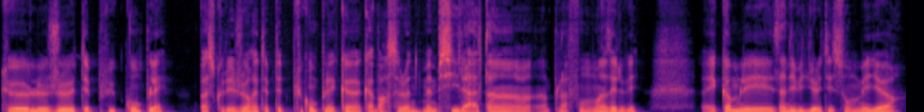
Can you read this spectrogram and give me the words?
que le jeu était plus complet, parce que les joueurs étaient peut-être plus complets qu'à Barcelone, même s'il a atteint un, un plafond moins élevé. Et comme les individualités sont meilleures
